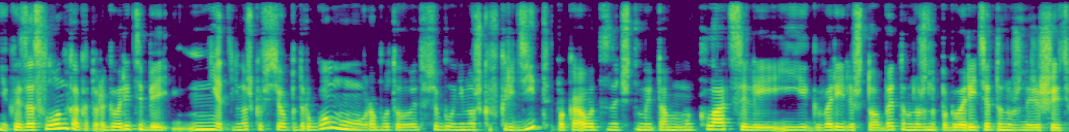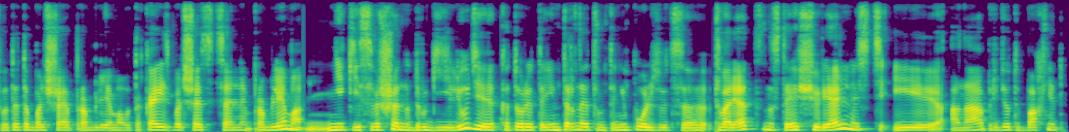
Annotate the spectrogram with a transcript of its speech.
некая заслонка, которая говорит тебе, нет, немножко все по-другому работало, это все было немножко в кредит, пока вот, значит, мы там клацали и говорили, что об этом нужно поговорить, это нужно решить, вот это большая проблема, вот такая есть большая социальная проблема. Некие совершенно другие люди, которые-то интернетом-то не пользуются, творят настоящую реальность, и она придет и бахнет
